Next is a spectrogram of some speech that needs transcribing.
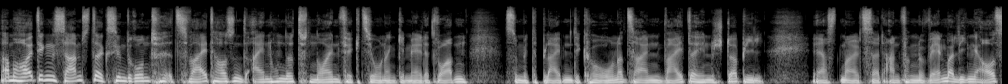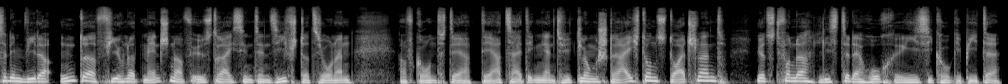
Am heutigen Samstag sind rund 2100 Neuinfektionen gemeldet worden. Somit bleiben die Corona-Zahlen weiterhin stabil. Erstmals seit Anfang November liegen außerdem wieder unter 400 Menschen auf Österreichs Intensivstationen. Aufgrund der derzeitigen Entwicklung streicht uns Deutschland jetzt von der Liste der Hochrisikogebiete.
